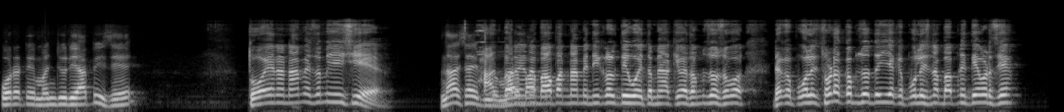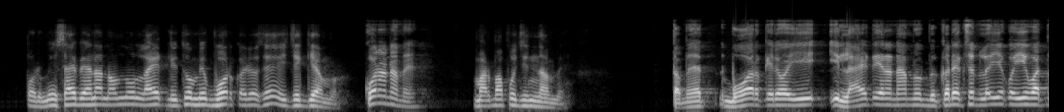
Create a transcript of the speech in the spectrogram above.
કોર્ટે મંજૂરી આપી છે. તો એના નામે જમીન છે ના સાહેબ એના બાપા બાપાના નામે નીકળતી હોય તમે આ કેવા સમજો છો. નકર પોલીસ થોડા કબજો દઈએ કે પોલીસના બાપની તેવડ છે? પણ મેં સાહેબ એના નામનું લાઈટ લીધું મેં બોર કર્યો છે એ જગ્યામાં. કોના નામે? મારા બાપુજીના નામે. તમે બોર કર્યો એ લાઇટ એના નામનું કનેક્શન લઈએ કોઈ એ વાત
